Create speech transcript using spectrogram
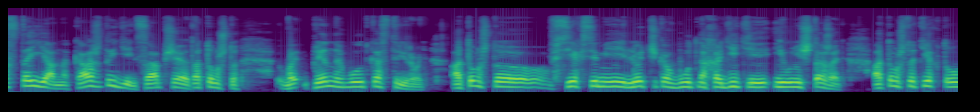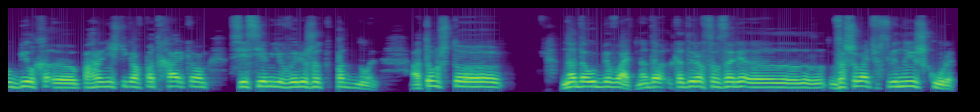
постоянно, каждый день сообщают о том, что пленных будут кастрировать, о том, что всех семей летчиков будут находить и, и уничтожать, о том, что тех, кто убил э, пограничников под Харьковом, все семьи вырежут под ноль, о том, что надо убивать, надо кадыровцев э, зашивать в свиные шкуры.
